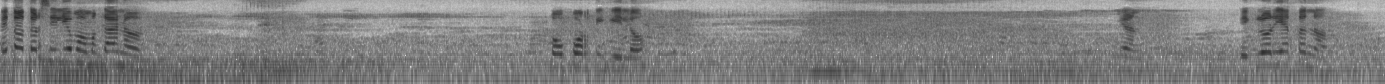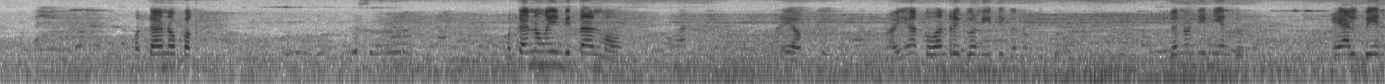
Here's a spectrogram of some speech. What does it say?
Ito, torsilyo mo, magkano? 240 kilo. Yan. Kay Gloria to, no? Magkano pa? Magkano ngayon bitan mo? Ayan. Ayan, 200, 180, ganun din. Ganun din yan doon. Kay Alvin,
